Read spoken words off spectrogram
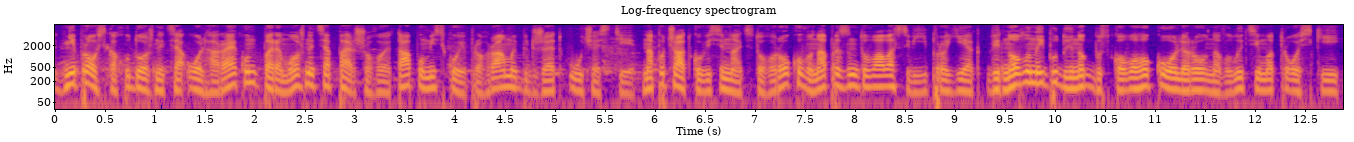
Дніпровська художниця Ольга Рекун – переможниця першого етапу міської програми «Бюджет участі». На початку 18-го року вона презентувала свій проєкт – відновлений будинок бускового кольору на вулиці Матроській.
